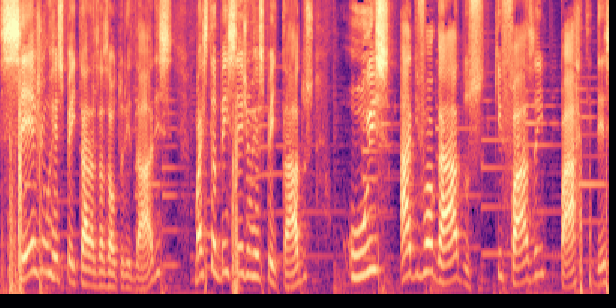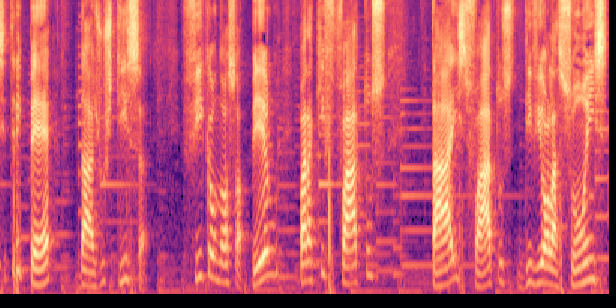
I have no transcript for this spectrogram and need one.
sejam respeitadas as autoridades, mas também sejam respeitados os advogados que fazem parte desse tripé da justiça. Fica o nosso apelo para que fatos, tais fatos de violações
